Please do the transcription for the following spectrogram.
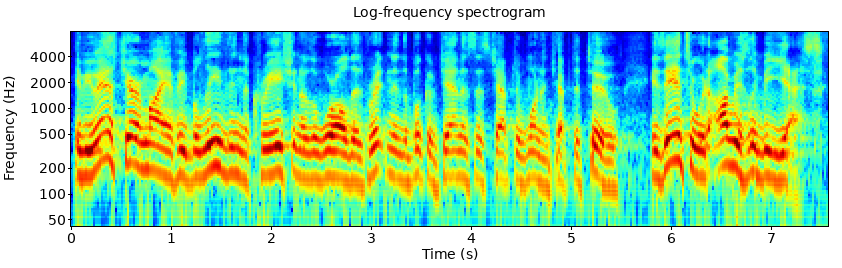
If you ask Jeremiah if he believed in the creation of the world as written in the book of Genesis, chapter 1 and chapter 2, his answer would obviously be yes.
